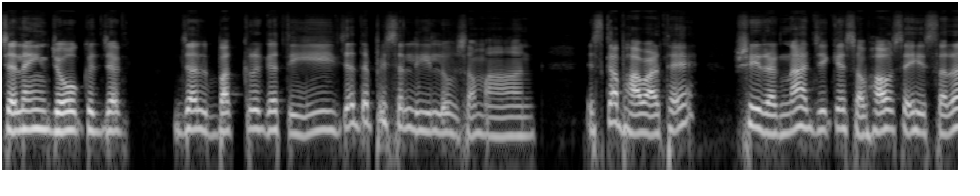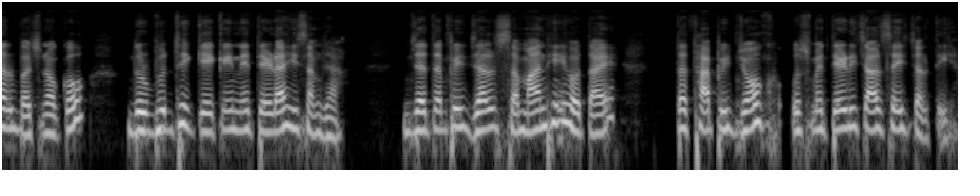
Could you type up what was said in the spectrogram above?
चलई जोक जग जल बक्र गति जदपि सलीलो समान। इसका भावार्थ है, श्री रघुनाथ जी के स्वभाव से ही सरल वचनों को दुर्बुद्धि केकई ने टेढ़ा ही समझा। यद्यपि जल समान ही होता है, तथापि जोंक उसमें टेढ़ी चाल से ही चलती है।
